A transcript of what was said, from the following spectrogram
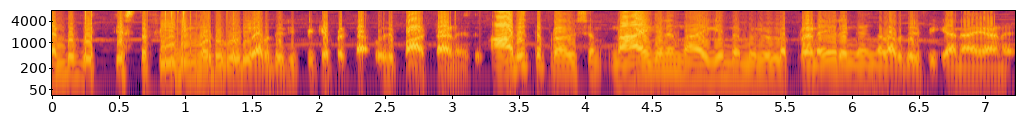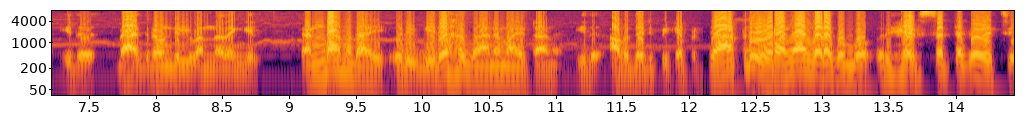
രണ്ട് വ്യത്യസ്ത ഫീലിംഗോട് കൂടി അവതരിപ്പിക്കപ്പെട്ട ഒരു പാട്ടാണ് ഇത് ആദ്യത്തെ പ്രാവശ്യം നായകനും നായികയും തമ്മിലുള്ള പ്രണയരംഗങ്ങൾ അവതരിപ്പിക്കാനായാണ് ഇത് ബാക്ക്ഗ്രൗണ്ടിൽ വന്നതെങ്കിൽ രണ്ടാമതായി ഒരു വിരഹ ഗാനമായിട്ടാണ് ഇത് അവതരിപ്പിക്കപ്പെട്ടത്. രാത്രി ഉറങ്ങാൻ കിടക്കുമ്പോൾ ഒരു ഹെഡ്സെറ്റ് ഒക്കെ വെച്ച്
